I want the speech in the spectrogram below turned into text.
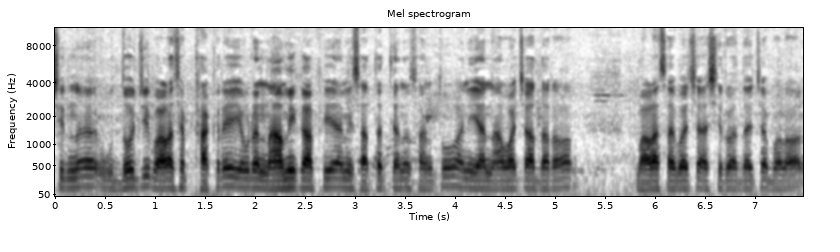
चिन्ह उद्धवजी बाळासाहेब ठाकरे एवढं नामी काफी आहे आम्ही सातत्यानं सांगतो आणि या नावाच्या आधारावर बाळासाहेबाच्या आशीर्वादाच्या बळावर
